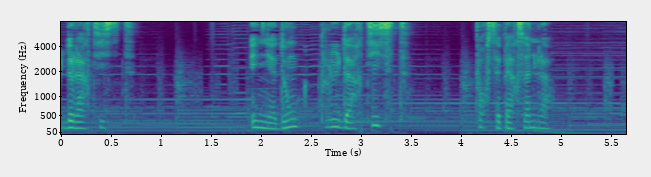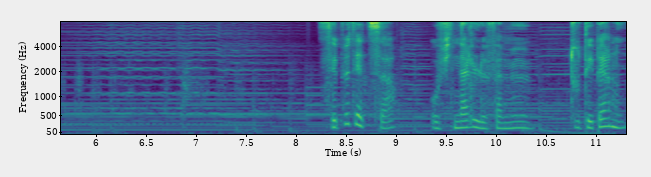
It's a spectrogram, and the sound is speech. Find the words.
de l'artiste. Il n'y a donc plus d'artistes pour ces personnes-là. C'est peut-être ça, au final, le fameux tout est permis.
